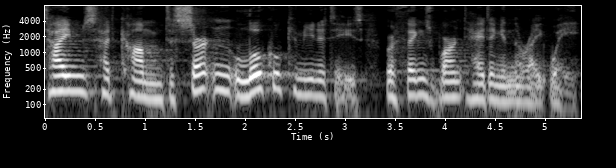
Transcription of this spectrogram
times had come to certain local communities where things weren't heading in the right way.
